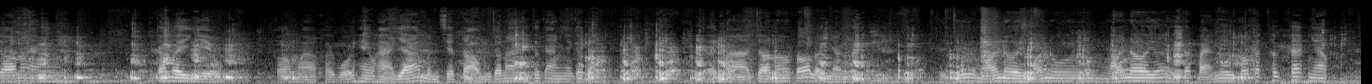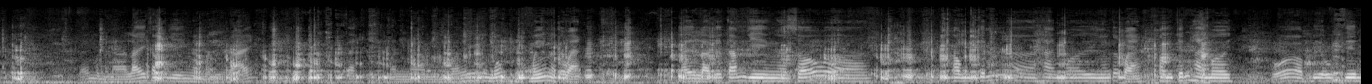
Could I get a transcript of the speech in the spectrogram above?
cho nó ăn cám y nhiều. Còn mà thời buổi heo hạ giá mình sẽ trộn cho nó ăn thức ăn nha các bạn để mà cho nó có lợi nhuận thì chứ mỗi nơi mỗi nuôi mỗi nơi đó, thì các bạn nuôi có cách thức khác nhau. Để mình à, lấy cống viên là mình rải. Đây à, mình mới múc một miếng nè các bạn. Đây là cái cám viên số à, 0920 nha các bạn. 0920 của Biogen.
